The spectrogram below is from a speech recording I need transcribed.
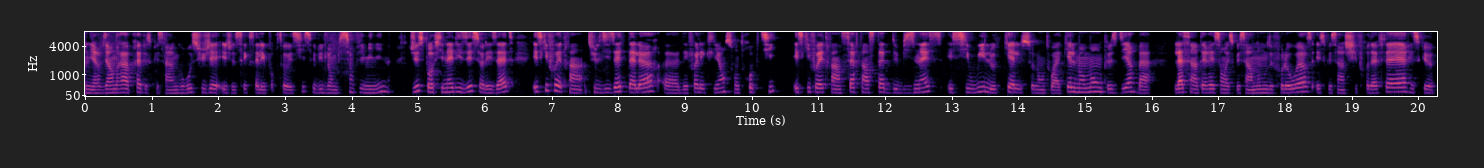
On y reviendra après parce que c'est un gros sujet et je sais que ça l'est pour toi aussi, celui de l'ambition féminine. Juste pour finaliser sur les ads, est-ce qu'il faut être un, tu le disais tout à l'heure, euh, des fois les clients sont trop petits. Est-ce qu'il faut être à un certain stade de business Et si oui, lequel selon toi? À quel moment on peut se dire, bah là c'est intéressant? Est-ce que c'est un nombre de followers? Est-ce que c'est un chiffre d'affaires? Est-ce que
